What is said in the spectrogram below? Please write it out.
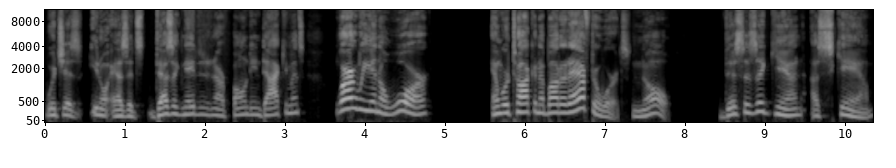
which is, you know, as it's designated in our founding documents? Why are we in a war and we're talking about it afterwards? No. This is again a scam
